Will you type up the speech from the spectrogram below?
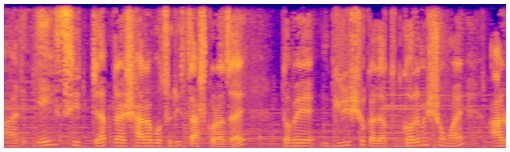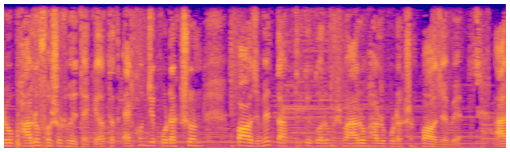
আর এই সিডটা প্রায় সারা বছরই চাষ করা যায়। তবে গ্রীষ্মকালে অর্থাৎ গরমের সময় আরও ভালো ফসল হয়ে থাকে। অর্থাৎ এখন যে প্রোডাকশন পাওয়া যাবে, তার থেকে গরমের সময় আরও ভালো প্রোডাকশন পাওয়া যাবে। আর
